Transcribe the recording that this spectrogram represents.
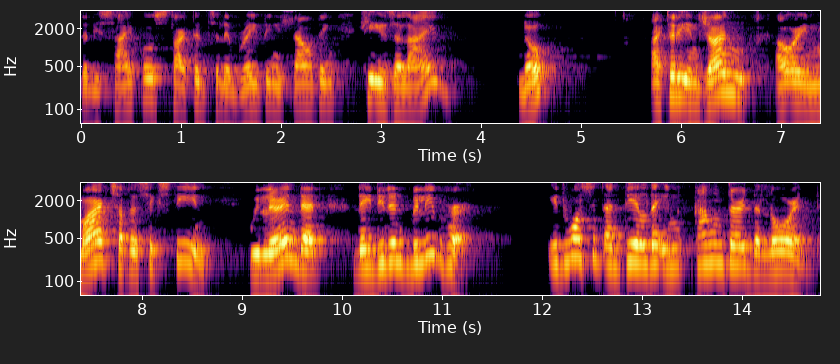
the disciples started celebrating, shouting, He is alive? Nope. Actually, in John uh, or in Mark chapter 16, we learned that they didn't believe her. It wasn't until they encountered the Lord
